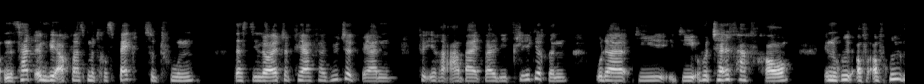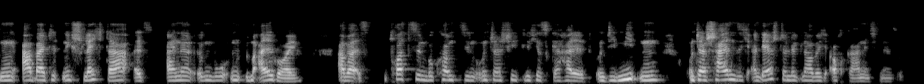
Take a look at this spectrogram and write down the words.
Und es hat irgendwie auch was mit Respekt zu tun, dass die Leute fair vergütet werden für ihre Arbeit, weil die Pflegerin oder die, die Hotelfachfrau in, auf, auf Rügen arbeitet nicht schlechter als eine irgendwo im Allgäu. Aber es, trotzdem bekommt sie ein unterschiedliches Gehalt. Und die Mieten unterscheiden sich an der Stelle, glaube ich, auch gar nicht mehr so.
